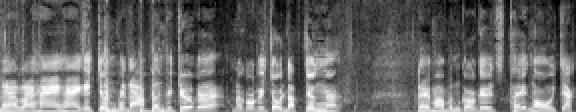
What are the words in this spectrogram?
Nè lại hai hai cái chân phải đạp lên phía trước á, nó có cái chỗ đạp chân á, để mà mình có cái thế ngồi chắc.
